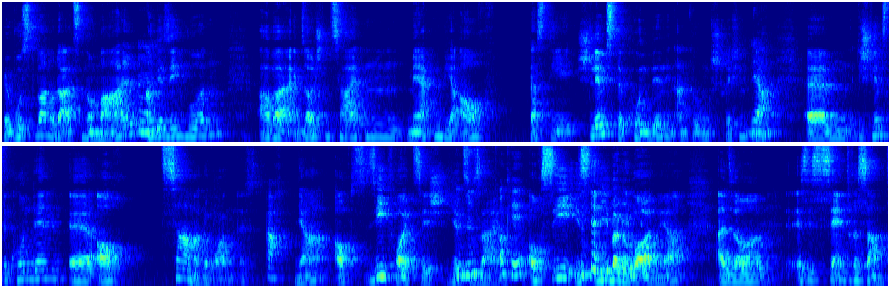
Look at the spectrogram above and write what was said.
bewusst waren oder als normal mhm. angesehen wurden. Aber in solchen Zeiten merken wir auch, dass die schlimmste Kundin, in Anführungsstrichen, ja. ja ähm, die schlimmste Kundin äh, auch zahmer geworden ist. Ach. Ja, auch sie freut sich, hier mhm. zu sein. Okay. Auch sie ist lieber geworden, ja. Also es ist sehr interessant.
